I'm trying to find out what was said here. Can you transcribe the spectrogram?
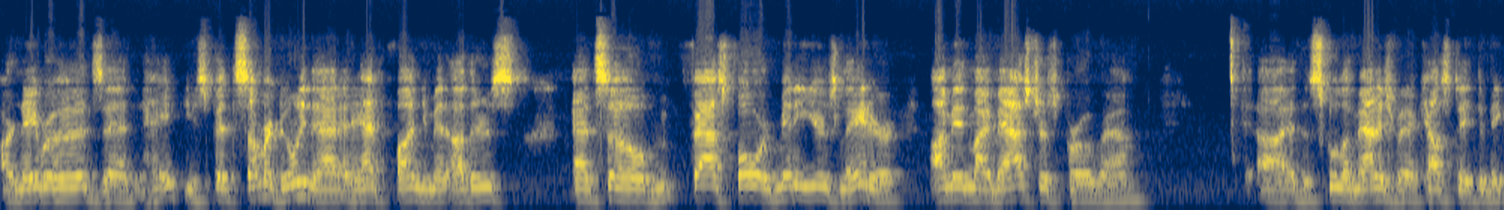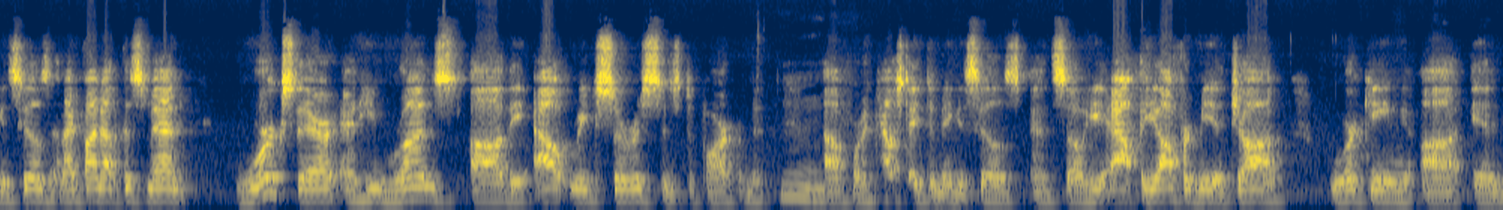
our neighborhoods. And hey, you spent summer doing that, and you had fun. You met others, and so fast forward many years later, I'm in my master's program. Uh, at the School of Management at Cal State Dominguez Hills, and I find out this man works there and he runs uh, the outreach services department mm. uh, for Cal State Dominguez Hills. And so he he offered me a job working uh, in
